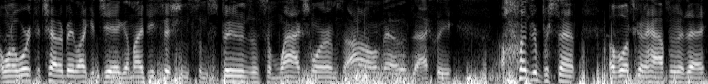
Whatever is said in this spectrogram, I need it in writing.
I want to work the chatterbait like a jig. I might be fishing some spoons and some wax worms. I don't know exactly 100% of what's going to happen today.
